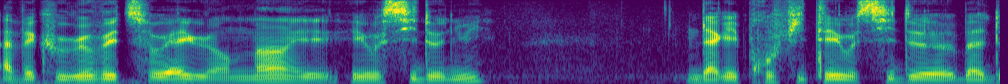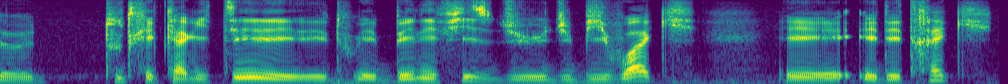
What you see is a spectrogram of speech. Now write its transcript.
avec le lever de soleil le lendemain et, aussi de nuit, d'aller profiter aussi de, bah, toutes les qualités et tous les bénéfices du, bivouac et, des treks,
